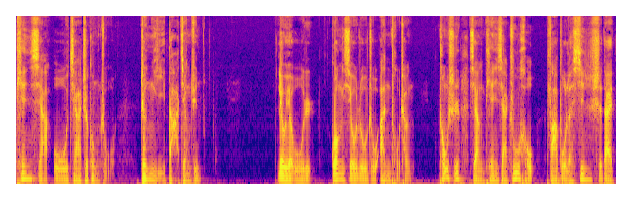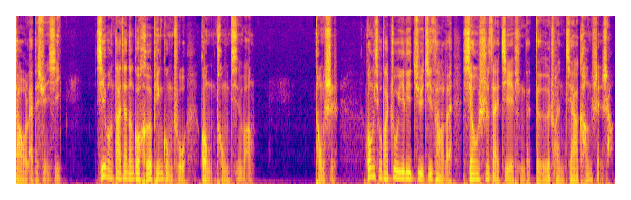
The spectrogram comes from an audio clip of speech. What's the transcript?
天下五家之共主，征夷大将军。六月五日，光秀入主安土城，同时向天下诸侯发布了新时代到来的讯息，希望大家能够和平共处，共同勤王。同时，光秀把注意力聚集到了消失在街亭的德川家康身上。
